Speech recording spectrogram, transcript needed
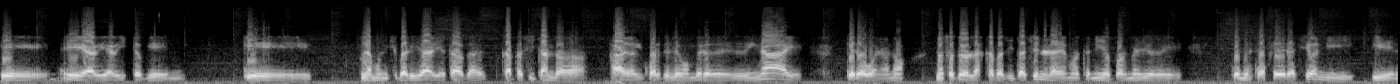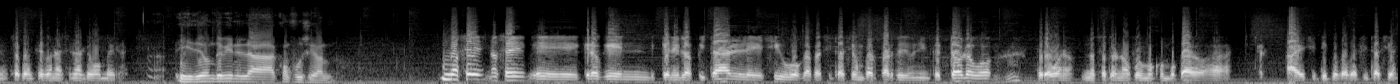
eh, había visto que, que la municipalidad había estado ca- capacitando al cuartel de bomberos de Dignay, pero bueno, no, nosotros las capacitaciones las hemos tenido por medio de, de nuestra federación y, y de nuestro Consejo Nacional de Bomberos. ¿Y de dónde viene la confusión? No sé, no sé, eh, creo que en, que en el hospital eh, sí hubo capacitación por parte de un infectólogo, pero bueno, nosotros no fuimos convocados a, a ese tipo de capacitación.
